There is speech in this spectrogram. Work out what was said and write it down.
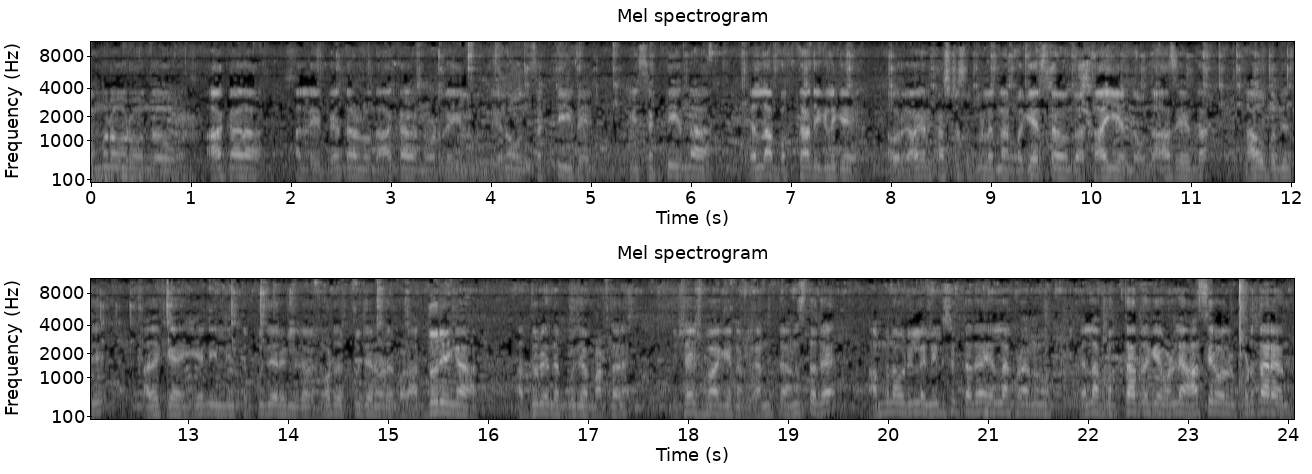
ಅಮ್ಮನವರು ಒಂದು ಆಕಾರ, ಅಲ್ಲಿ ಬೇತಾಳ ಒಂದು ಆಕಾರ ನೋಡಿದ್ರೆ ಇಲ್ಲಿ ಒಂದು ಏನೋ ಒಂದು ಶಕ್ತಿ ಇದೆ. ಈ ಶಕ್ತಿಯಿಂದ ಎಲ್ಲ ಭಕ್ತಾದಿಗಳಿಗೆ ಅವ್ರಿಗಾಗಿರೋ ಕಷ್ಟ ಸುಖಗಳನ್ನು ಬಗೆಹರಿಸ್ತಾ ಒಂದು ತಾಯಿ ಅನ್ನೋ ಒಂದು ಆಸೆಯಿಂದ ನಾವು ಬಂದಿದ್ವಿ. ಅದಕ್ಕೆ ಏನು ಇಲ್ಲಿ ಪೂಜೆ ನೋಡಿದ್ರೆ ಪೂಜೆ ನೋಡಿದ್ರೆ ಬಹಳ ಅದ್ದೂರಿಯಿಂದ ಅದ್ದೂರಿಯಿಂದ ಪೂಜೆ ಮಾಡ್ತಾರೆ. ವಿಶೇಷವಾಗಿ ನಮ್ಗೆ ಅಂತ ಅನಿಸ್ತದೆ. ಅಮ್ಮನವರಿಲ್ಲೇ ನಿಲ್ಲಿಸುತ್ತದೆ. ಎಲ್ಲ ಕೂಡ ಎಲ್ಲ ಭಕ್ತಾದಿಗೆ ಒಳ್ಳೆ ಆಶೀರ್ವಾದ ಕೊಡ್ತಾರೆ ಅಂತ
